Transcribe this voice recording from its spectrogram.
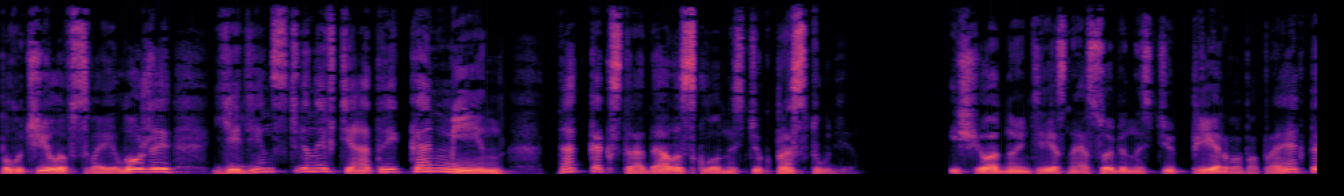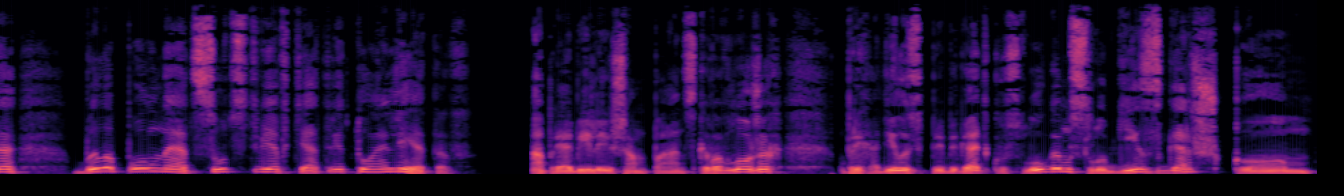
получила в своей ложе единственный в театре камин, так как страдала склонностью к простуде. Еще одной интересной особенностью первого проекта было полное отсутствие в театре туалетов, а при обилии шампанского в ложах приходилось прибегать к услугам слуги с горшком,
